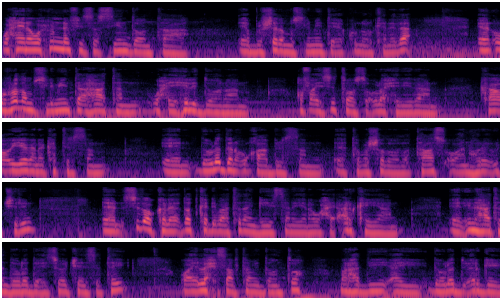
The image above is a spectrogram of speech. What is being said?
waxayna waxu nafisa siin doontaa bulshada muslimiinta ee ku nool kanada. Ururada muslimiinta haatan waxay heli doonaan qof ay si toosa ula xiriiraan kaa iyagana ka tirsan dowladdana u qaabilsan tabashadooda taas oo aan horey u jirin. Sidoo kale dadka dhibaatadan geysanayana waxay arkayaan in haatan dowladdu ay soo jeensatay. Oo ay la xisaabtami doonto mar haddii ay dowladdu ergey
